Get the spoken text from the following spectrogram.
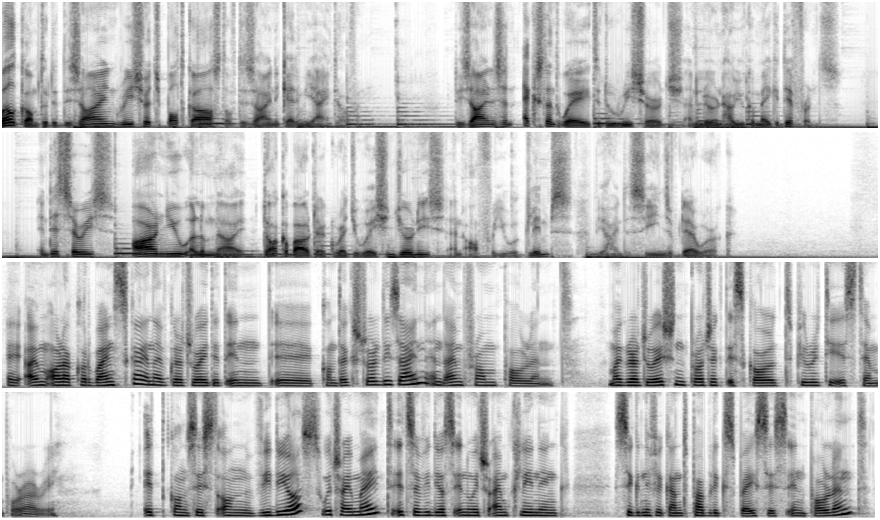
Welcome to the Design Research Podcast of Design Academy Eindhoven. Design is an excellent way to do research and learn how you can make a difference. In this series, our new alumni talk about their graduation journeys and offer you a glimpse behind the scenes of their work. I'm Ola Korbańska and I've graduated in uh, contextual design and I'm from Poland. My graduation project is called Purity is Temporary. It consists on videos which I made. It's a videos in which I'm cleaning significant public spaces in Poland.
